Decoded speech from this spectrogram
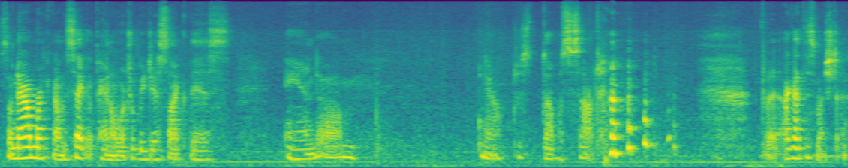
So now I'm working on the second panel, which will be just like this, and um, you know just double side. but I got this much done.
